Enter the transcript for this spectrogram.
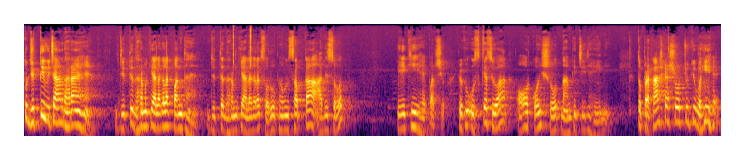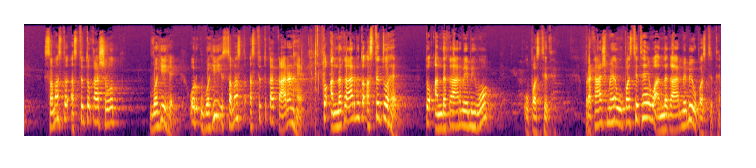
तो जितनी विचारधाराएँ हैं, जितने धर्म के अलग अलग पंथ हैं, जितने धर्म के अलग अलग स्वरूप हैं, उन सब का आदि स्रोत एक ही है परशु क्योंकि उसके सिवा और कोई स्रोत नाम की चीज़ है ही नहीं। तो प्रकाश का स्रोत चूँकि वही है, समस्त अस्तित्व का स्रोत वही है और वही समस्त अस्तित्व का कारण है तो अंधकार भी तो अस्तित्व है तो अंधकार में भी वो उपस्थित है। प्रकाश में उपस्थित है, वो अंधकार में भी उपस्थित है।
